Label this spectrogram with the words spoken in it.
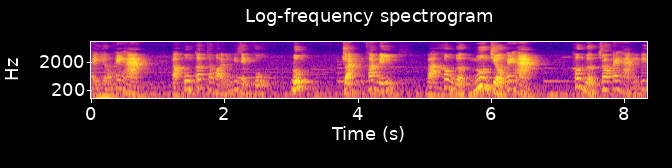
phải hiểu khách hàng và cung cấp cho họ những cái dịch vụ đúng chuẩn pháp lý và không được nuông chiều khách hàng không được cho khách hàng những cái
